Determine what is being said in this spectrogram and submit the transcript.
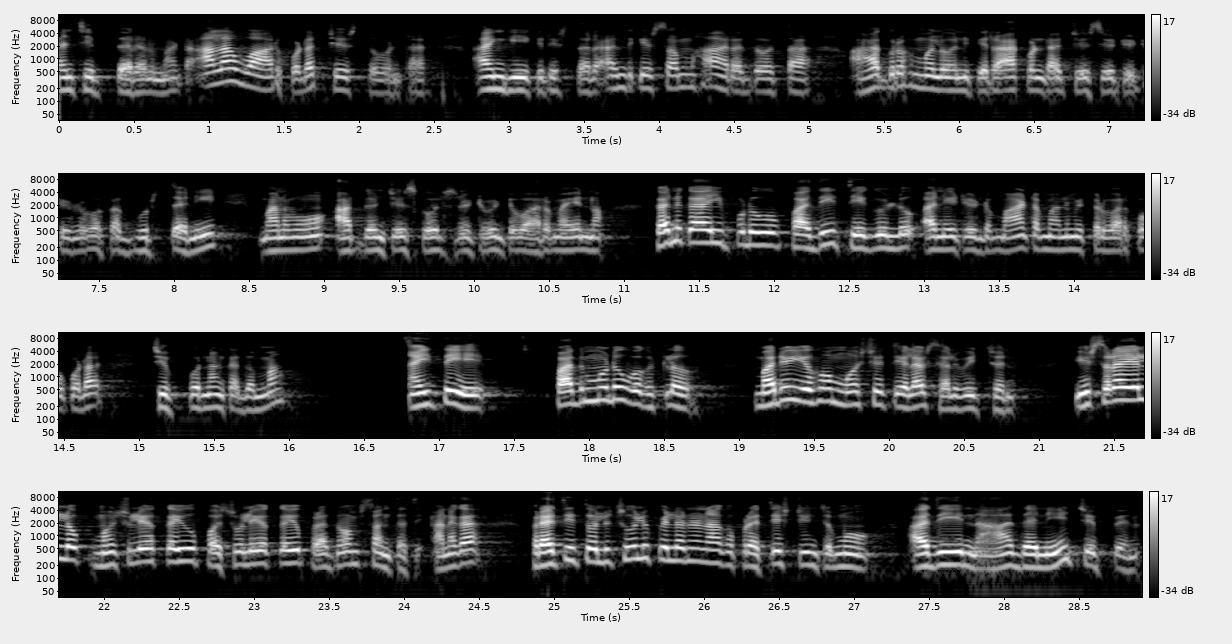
అని చెప్తారనమాట అలా వారు కూడా చేస్తూ ఉంటారు అంగీకరిస్తారు. అందుకే సంహార దోత ఆ గృహంలోనికి రాకుండా చేసేటటువంటి ఒక గుర్తని మనము అర్థం చేసుకోవాల్సినటువంటి వారమైనా. కనుక ఇప్పుడు పది తెగుళ్ళు అనేటువంటి మాట మనం ఇక్కడ వరకు కూడా చెప్పుకున్నాం కదమ్మా. అయితే పదమూడు ఒకటిలో మరియు యహో మోసెత్ ఇలా సెలవిచ్చాను. ఇస్రాయేల్లో మనుషుల యొక్కయు పశువుల యొక్కయు ప్రథమ సంతతి అనగా ప్రతి తొలిచూలు పిల్లను నాకు ప్రతిష్ఠించము. అది నాదని చెప్పాను.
